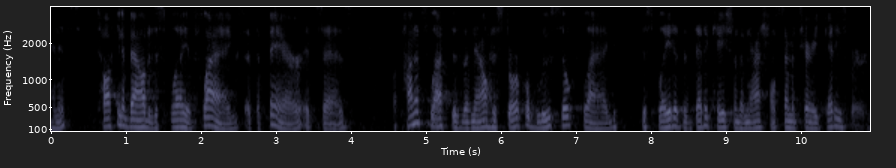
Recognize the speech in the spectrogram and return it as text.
And it's talking about a display of flags at the fair. It says, upon its left is the now historical blue silk flag displayed at the dedication of the National Cemetery at Gettysburg.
